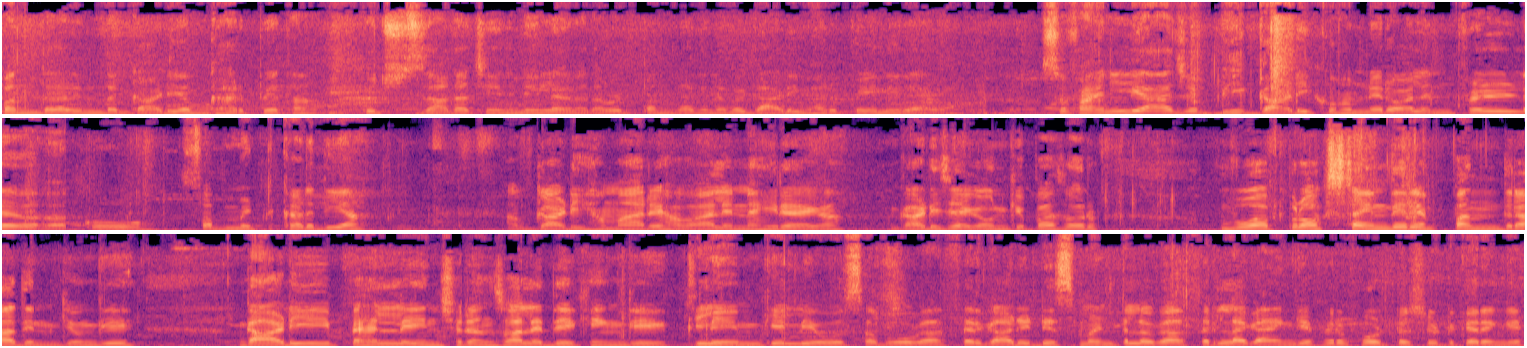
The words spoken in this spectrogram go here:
पंद्रह दिन तक गाड़ी अब घर पे था। कुछ ज़्यादा चेंज नहीं लग रहा था बट पंद्रह दिन अभी गाड़ी घर पे ही नहीं रहेगा। सो so फाइनली आज अब भी गाड़ी को हमने रॉयल इनफील्ड को सबमिट कर दिया। अब गाड़ी हमारे हवाले नहीं रहेगा। गाड़ी जाएगा उनके पास और वो अप्रॉक्स टाइम दे रहे हैं पंद्रह दिन, क्योंकि गाड़ी पहले इंश्योरेंस वाले देखेंगे क्लेम के लिए वो सब होगा, फिर गाड़ी डिसमेंटल होगा, फिर लगाएँगे, फिर फ़ोटोशूट करेंगे।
